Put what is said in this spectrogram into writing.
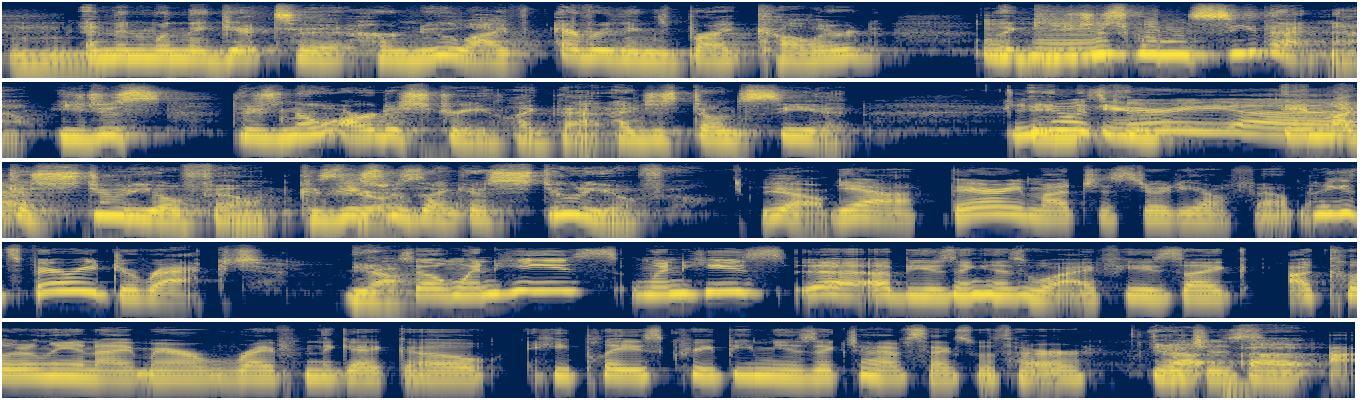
Mm-hmm. And then when they get to her new life, everything's bright colored. Like you just wouldn't see that now. You just there's no artistry like that. I just don't see it. You know, in, it's in- very uh, in like a studio film because this Sure. was like a studio film. yeah, yeah, very much a studio film. Like it's very direct. Yeah. So when he's when he's uh, abusing his wife, he's like uh, clearly a nightmare right from the get go. He plays creepy music to have sex with her, yeah. which is uh,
